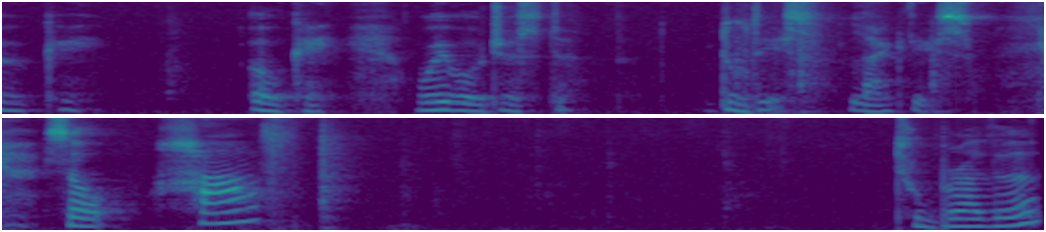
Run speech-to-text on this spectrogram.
Okay, okay, we will just do this like this. So half to brother,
